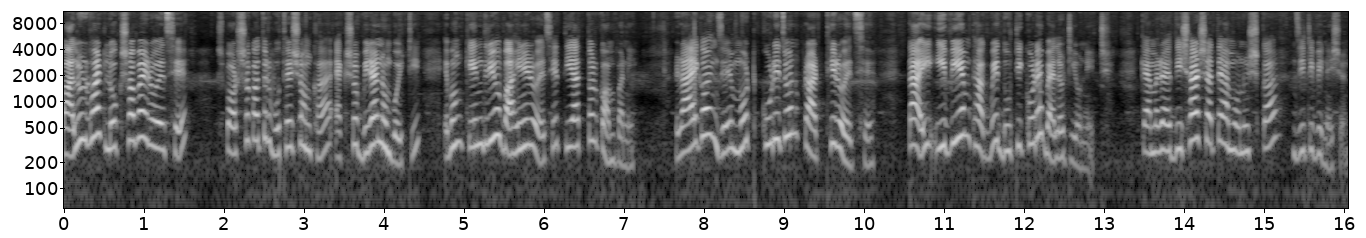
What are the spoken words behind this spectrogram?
বালুরঘাট লোকসভায় রয়েছে স্পর্শকাতর বুথের সংখ্যা একশো বিরানব্বইটি এবং কেন্দ্রীয় বাহিনী রয়েছে তিয়াত্তর কোম্পানি। রায়গঞ্জে মোট কুড়ি জন প্রার্থী রয়েছে, তাই ইভিএম থাকবে দুটি করে ব্যালট ইউনিট। ক্যামেরায় দিশার সাথে আমি অনুষ্কা জিটিভি নেশন।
